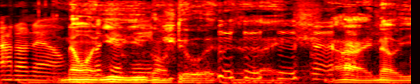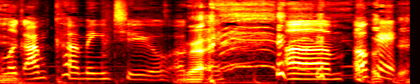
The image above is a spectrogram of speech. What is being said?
I don't know. Knowing Look you, you gonna do it. Like, all right, no, you. Look, I'm coming too. Okay. Right. um, okay. Okay.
